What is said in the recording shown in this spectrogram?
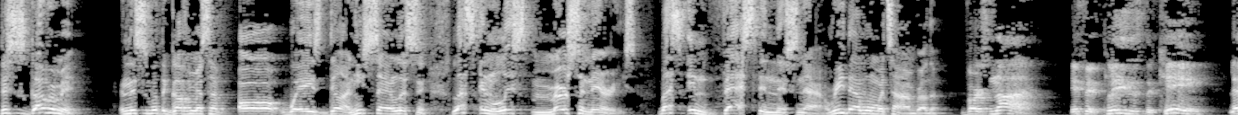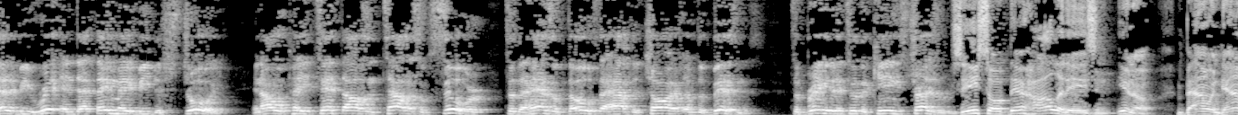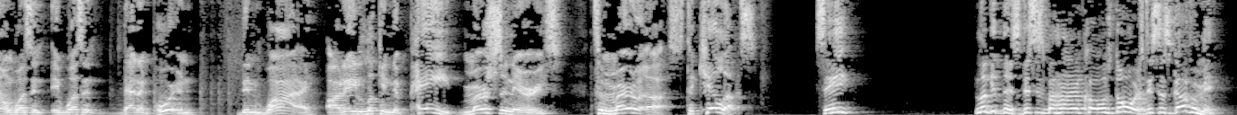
This is government. And this is what the governments have always done. He's saying, listen, let's enlist mercenaries. Let's invest in this now. Read that one more time, brother. Verse 9 If it pleases the king, let it be written that they may be destroyed. And I will pay 10,000 talents of silver to the hands of those that have the charge of the business to bring it into the king's treasury. See, so if their holidays and, you know, bowing down wasn't, it wasn't that important, then why are they looking to pay mercenaries to murder us, to kill us? See? Look at this. This is behind closed doors. This is government.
